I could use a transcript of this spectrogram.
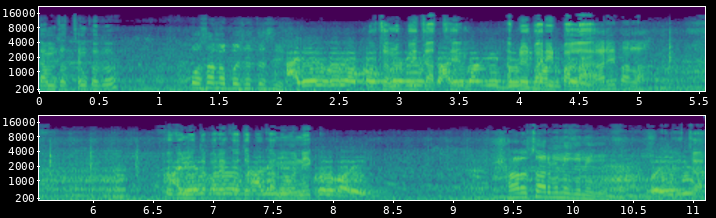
দাম চাচ্ছেন কত? পঁচানব্বই গরু পঁচানব্বই চাচ্ছেন। আপনার বাড়ির পালা? আরে পালা। ওজন হতে পারে কত টাকা আনুমানিক? সাড়ে চার মনে তো নেব চার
